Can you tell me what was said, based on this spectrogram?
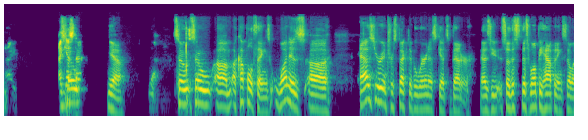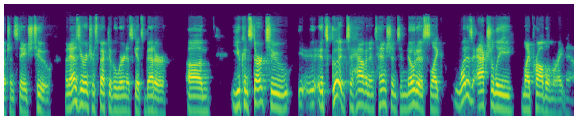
I, I guess that, Yeah. Yeah. So, so um, a couple of things. One is uh, as your introspective awareness gets better, as you so this this won't be happening so much in stage two, but as your introspective awareness gets better, um, you can start to. It's good to have an intention to notice like what is actually my problem right now.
